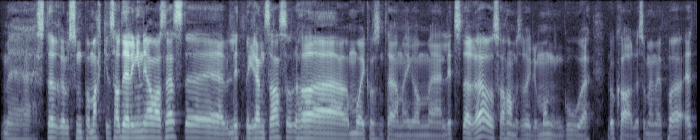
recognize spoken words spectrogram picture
med størrelsen på markedsavdelingen i Avaldsnes. Det er litt begrensa, så da eh, må jeg konsentrere meg om eh, litt større. Og så har vi selvfølgelig mange gode lokale som er med på et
